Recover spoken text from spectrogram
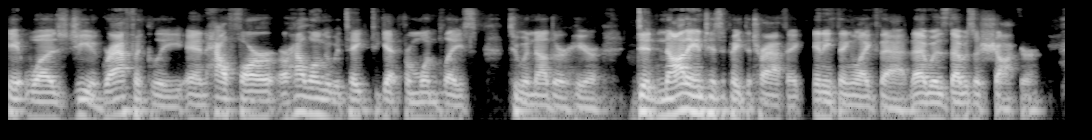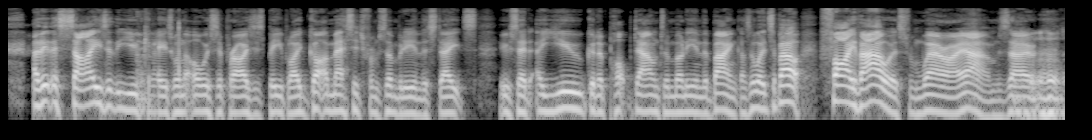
it was geographically and how far or how long it would take to get from one place to another here. Did not anticipate the traffic, anything like that. That was that was a shocker. I think the size of the UK is one that always surprises people. I got a message from somebody in the States who said, Are you going to pop down to Money in the Bank? I said, Well, it's about five hours from where I am. So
